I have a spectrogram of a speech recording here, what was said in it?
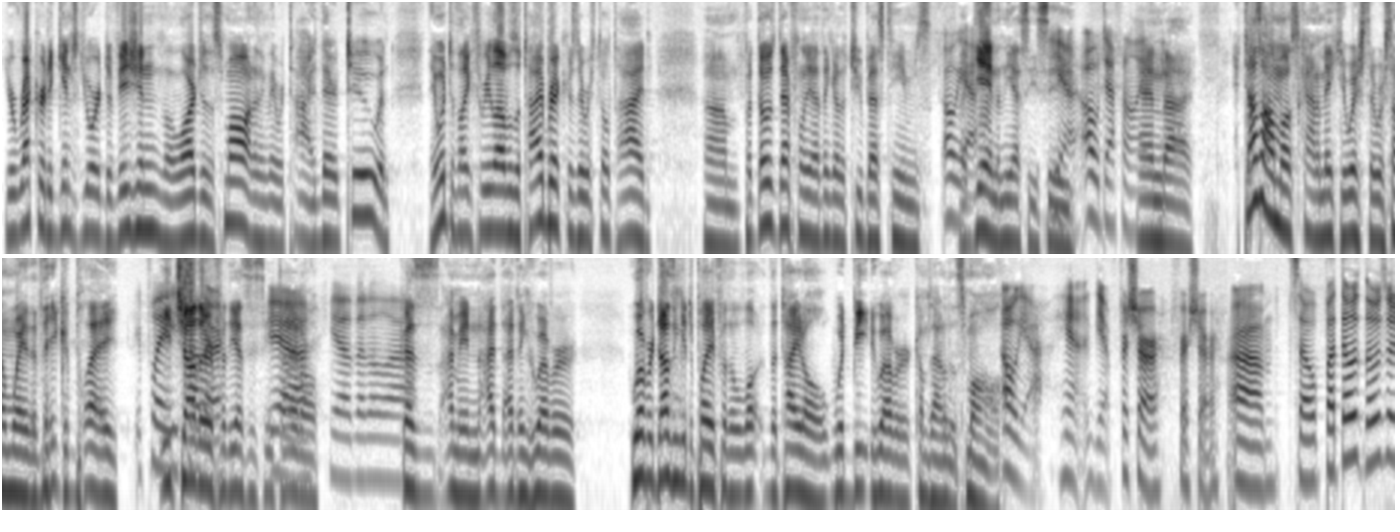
your record against your division, the larger the small, and I think they were tied there too, and they went to like three levels of tiebreakers. They were still tied, um, but those definitely I think are the two best teams. Oh, yeah. again in the SEC. Yeah. Oh, definitely. and uh, it does almost kind of make you wish there was some way that they could play, Play each, other, for the SEC yeah, title. Yeah, that'll. Uh, Because I mean, I, I think whoever whoever doesn't get to play for the lo- the title would beat whoever comes out of the small. Oh yeah, yeah, yeah, for sure, for sure. Um, so, but those those are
